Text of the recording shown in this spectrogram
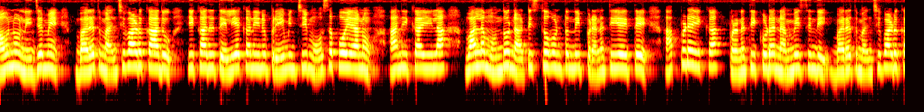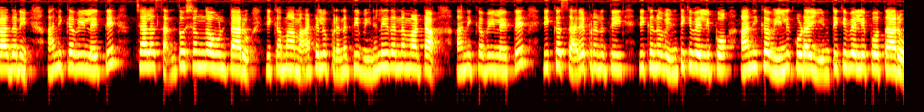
అవును నిజమే. భరత్ మంచివాడు కాదు. ఇక అది తెలియక నేను ప్రేమించి మోసపోయాను అనిక ఇలా వాళ్ళ ముందు నటిస్తూ ఉంటుంది ప్రణతి అయితే. అప్పుడే ఇక ప్రణతి కూడా నమ్మేసింది భరత్ మంచివాడు కాదని. అనిక వీళ్ళైతే చాలా సంతోషంగా ఉంటారు. ఇక మా మాటలు ప్రణతి వినలేదన్నమాట. అనిక వీళ్ళైతే ఇక సరే ప్రణతి ఇక నువ్వు ఇంటికి వెళ్ళిపో అనిక వీళ్ళు కూడా ఇంటికి వెళ్ళిపోతారు.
